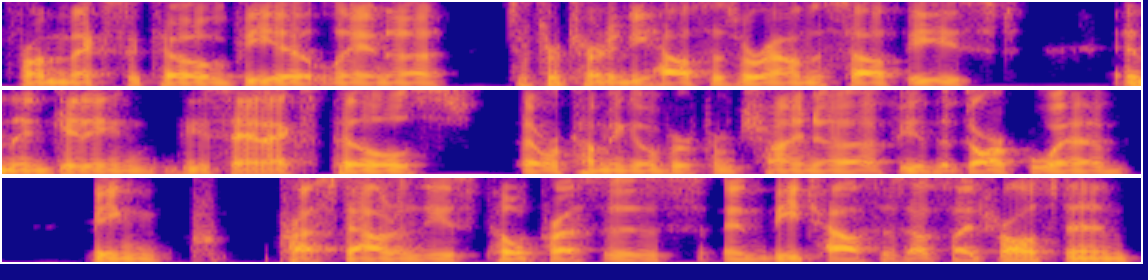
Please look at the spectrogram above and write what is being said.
from Mexico via Atlanta to fraternity houses around the southeast, and then getting these Xanax pills that were coming over from China via the dark web, being pressed out in these pill presses and beach houses outside Charleston,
